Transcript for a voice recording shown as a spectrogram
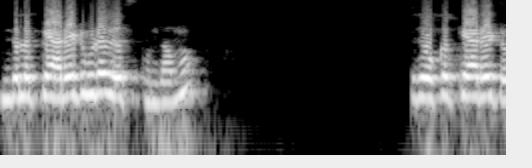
ఇందులో క్యారెట్ కూడా వేసుకుందాము. ఇది ఒక క్యారెట్.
